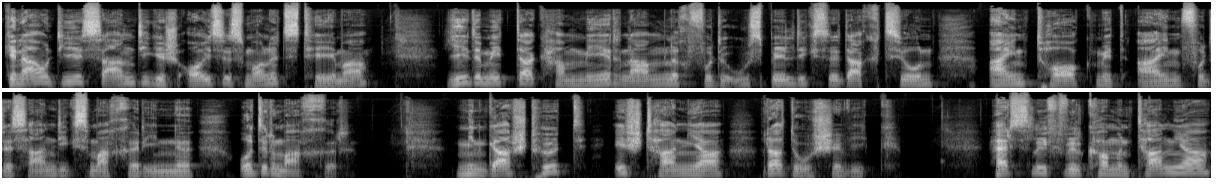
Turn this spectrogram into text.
Genau diese Sendung ist unser Monatsthema. Jeden Mittag haben wir nämlich von der Ausbildungsredaktion einen Tag mit einem der Sendungsmacherinnen oder Macher. Mein Gast heute ist Tanja Radoschewik. Herzlich willkommen, Tanja.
